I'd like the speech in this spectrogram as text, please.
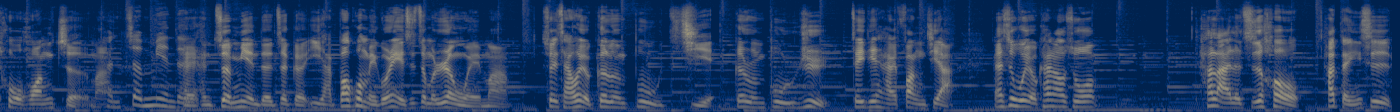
拓荒者嘛，很正面的，很正面的这个意涵，包括美国人也是这么认为嘛，所以才会有哥伦布节、哥伦布日这一天还放假。但是我有看到说，他来了之后，他等于是。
